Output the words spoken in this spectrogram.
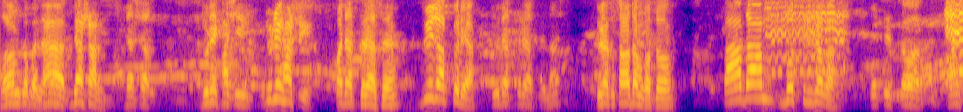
ভরণ কপালে হ্যাঁ দেশাল। দেশাল। দুটাই খাসি? দুটি খাসি। কয় দাঁত করে আছে? দুই দাঁত করে। দুই দাঁত করে আছে না? দুইটা চাওয়া দাম কত? চা দাম বত্রিশ হাজার। বত্রিশ চাওয়া। মাংস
